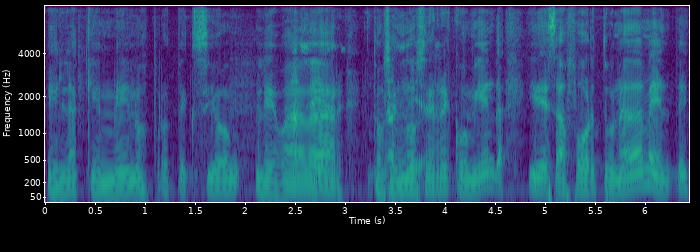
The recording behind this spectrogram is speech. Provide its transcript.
es la que menos protección le va a dar. Entonces no se recomienda. Y desafortunadamente,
